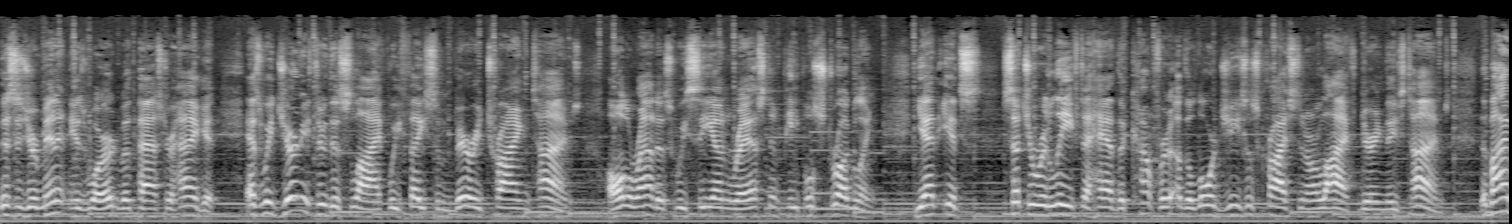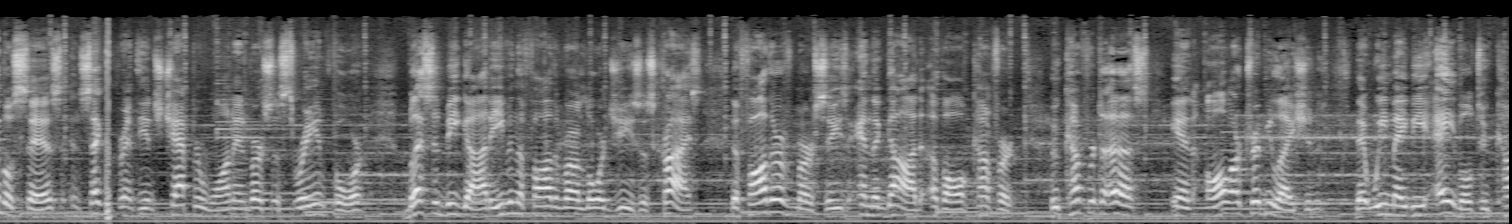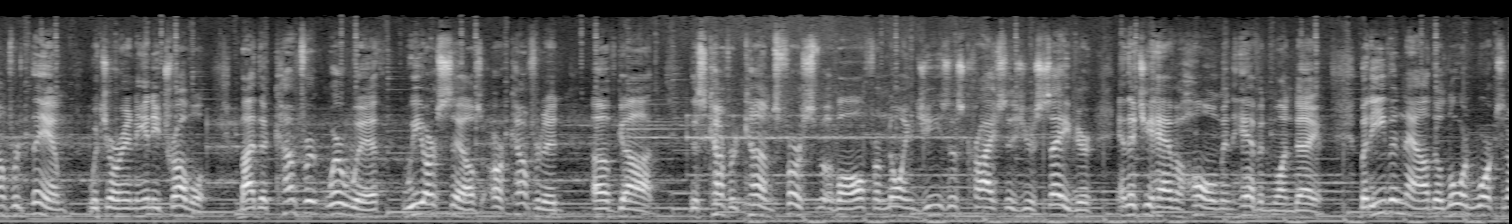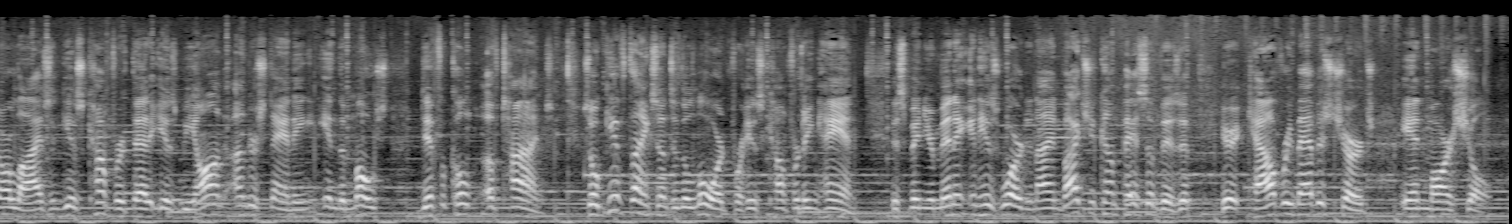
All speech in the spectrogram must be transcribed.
This is your Minute in His Word with Pastor Haggett. As we journey through this life, we face some very trying times. All around us, we see unrest and people struggling. Yet it's such a relief to have the comfort of the Lord Jesus Christ in our life during these times. The Bible says in 2 Corinthians chapter 1 and verses 3 and 4, Blessed be God, even the Father of our Lord Jesus Christ, the Father of mercies and the God of all comfort, who comfort us in all our tribulations, that we may be able to comfort them which are in any trouble, by the comfort wherewith we ourselves are comforted of God. This comfort comes, first of all, from knowing Jesus Christ as your Savior and that you have a home in heaven one day. But even now, the Lord works in our lives and gives comfort that is beyond understanding in the most difficult of times. So give thanks unto the Lord for his comforting hand. This has been your minute in his word, and I invite you to come pay us a visit here at Calvary Baptist Church in Marshall.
